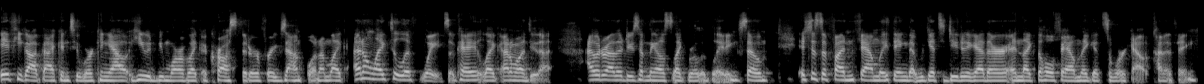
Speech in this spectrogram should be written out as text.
if he got back into working out, he would be more of like a CrossFitter, for example. And I'm like, I don't like to lift weights. Okay. Like, I don't want to do that. I would rather do something else like rollerblading. So it's just a fun family thing that we get to do together and like the whole family gets to work out kind of thing.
